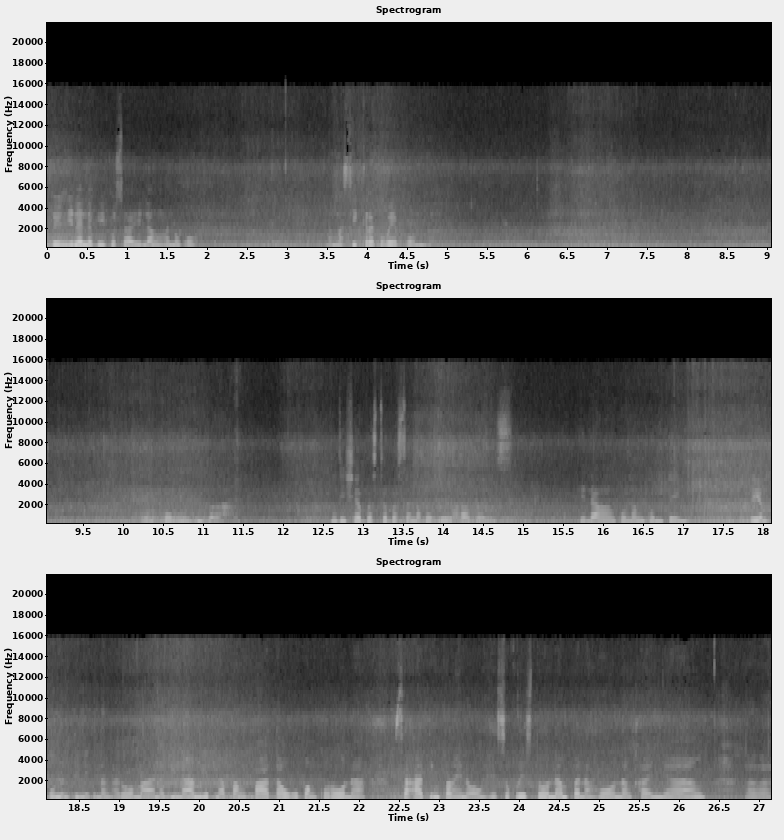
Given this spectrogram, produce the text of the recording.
Ito yung nilalagay ko sa ilang ano ko. Mga secret weapon. Yan po, diba? Hindi siya basta-basta nakukuha guys. Kailangan ko ng gunting. Ayan po yung tinik ng aroma na ginamit na pangpataw o pang korona sa ating Panginoong Heso Kristo ng panahon ng kanyang uh,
